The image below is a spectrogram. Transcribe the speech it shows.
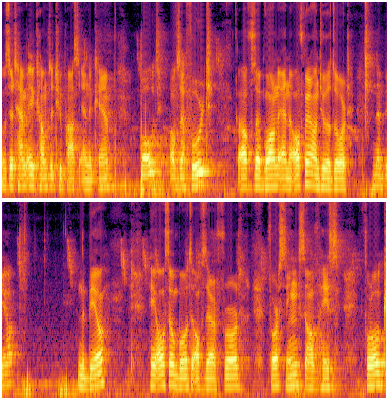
Of the time it comes to pass, and Cain bought of the fruit of the ground and offer unto the Lord. And the bill, the bill, he also bought of the fruit first things of his flock,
